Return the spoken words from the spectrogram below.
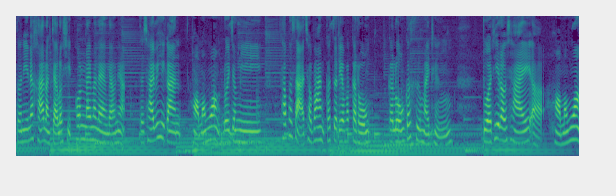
ตัวนี้นะคะหลังจากเราฉีดพ่นไล่แมลงแล้วเนี่ยจะใช้วิธีการห่อมะม่วง โดยจะมีถ้าภาษาชาวบ้านก็จะเรียกว่ากระโหลงกระโหลงก็คือหมายถึง ตัวที่เราใช้ห่อมะม่วง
